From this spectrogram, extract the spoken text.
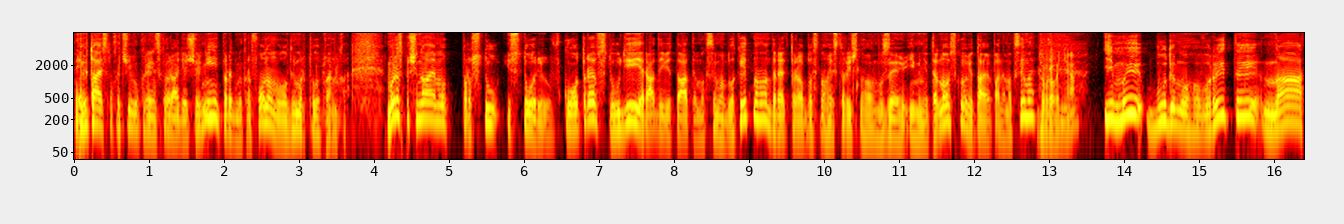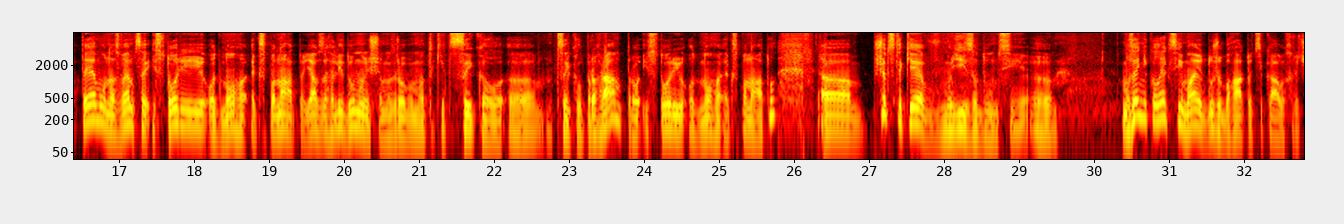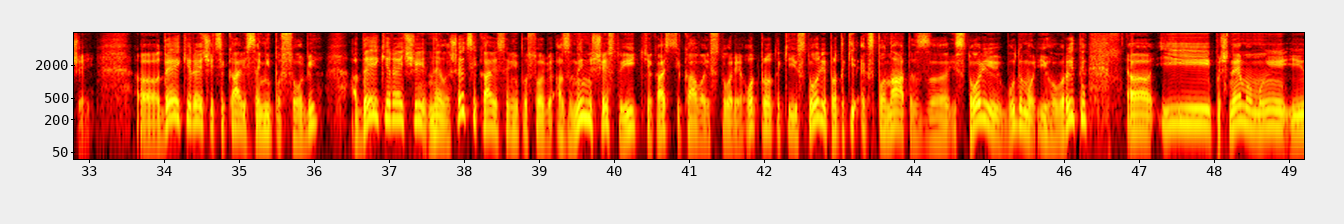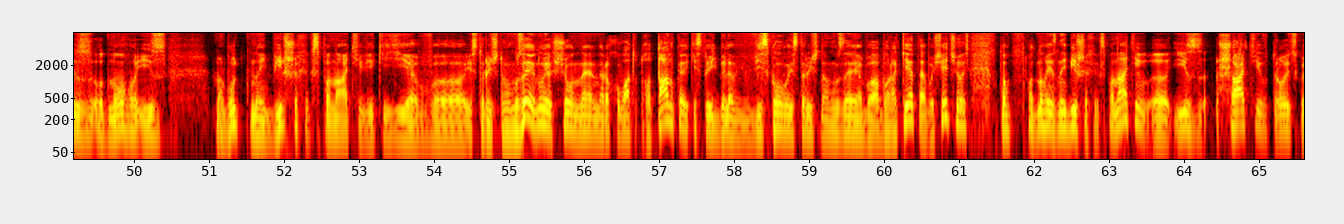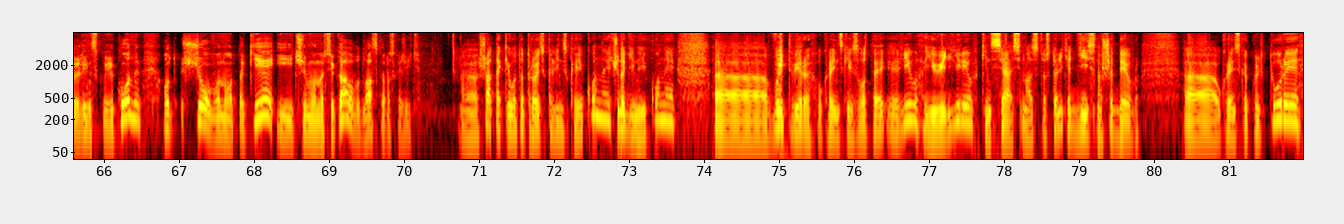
Я вітаю слухачів Українського радіо Чернігів перед мікрофоном Володимир Пилипенко. Ми розпочинаємо просту історію. Вкотре в студії я радий вітати Максима Блакитного, директора обласного історичного музею імені Терновського. Вітаю, пане Максиме. Доброго дня. І ми будемо говорити на тему, назвемо це історії одного експонату. Я взагалі думаю, що ми зробимо такий цикл, е, цикл програм про історію одного експонату. Е, Що це таке в моїй задумці? Музейні колекції мають дуже багато цікавих речей. Е, Деякі речі цікаві самі по собі, а деякі речі не лише цікаві самі по собі, а за ними ще й стоїть якась цікава історія. От про такі історії, про такі експонати з історією будемо і говорити. Е, І почнемо ми із одного із. Мабуть, найбільших експонатів, які є в історичному музеї. Ну, якщо не, не рахувати того танка, який стоїть біля військово-історичного музею, або, або ракети, або ще чогось, то одного із найбільших експонатів е, із шатів Троїцької лінської ікони. От що воно таке і чим воно цікаво, будь ласка, розкажіть. Е, Шата Кіото Троїцька лінська ікони, чудодійні ікони, е, витвір українських золотарів, ювелірів кінця 17 століття, дійсно шедевр е, української культури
